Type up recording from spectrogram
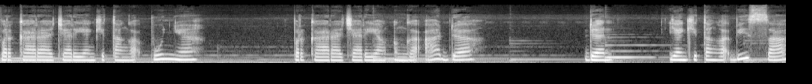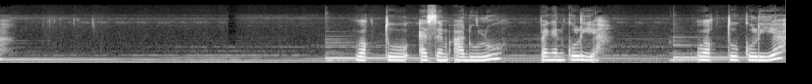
Perkara cari yang kita nggak punya. Perkara cari yang enggak ada. Dan yang kita nggak bisa Waktu SMA dulu pengen kuliah. Waktu kuliah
